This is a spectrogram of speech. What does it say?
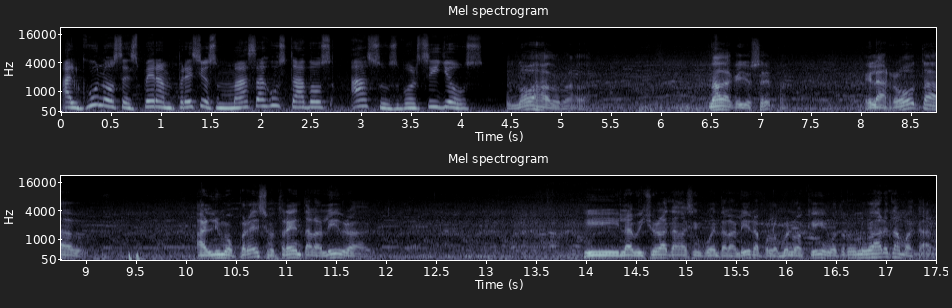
Algunos esperan precios más ajustados a sus bolsillos. No ha bajado nada, nada que yo sepa. El arroz está al mismo precio, 30 la libra, y la bichuela están a 50 la libra, por lo menos aquí, en otros lugares está más caro.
